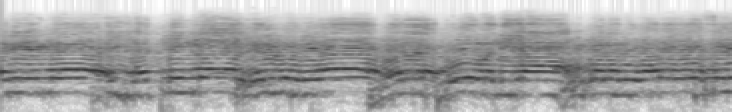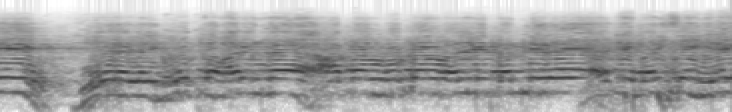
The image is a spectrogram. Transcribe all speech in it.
அறியுங்க கை தட்டுங்கள் செல்வதையா வல்ல பூவலியா? உங்களது வரவோசை வீரர்களின் ஊக்கம் அருந்த. ஆக்கம் ஊக்கம் வள்ளி தந்திர அட்டி பரிசை நிலை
